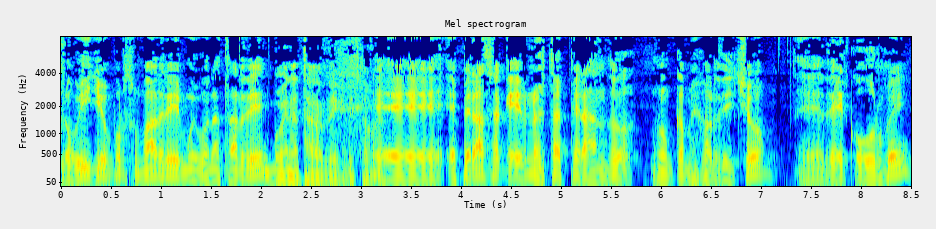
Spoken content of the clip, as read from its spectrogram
Lobillo por su madre, muy buenas tardes. Buenas tardes, Cristóbal. Eh, Esperanza, que nos está esperando, nunca mejor dicho, eh, de Ecourbe.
